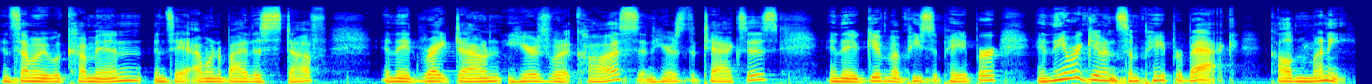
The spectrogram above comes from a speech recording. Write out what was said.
and somebody would come in and say i want to buy this stuff and they'd write down here's what it costs and here's the taxes and they'd give them a piece of paper and they were given some paper back called money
